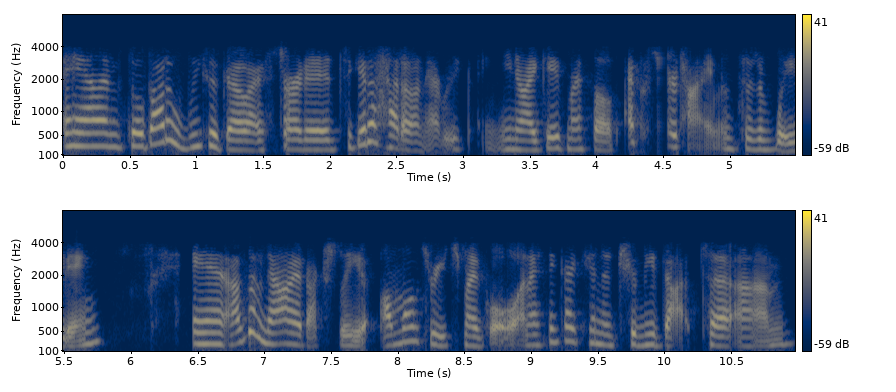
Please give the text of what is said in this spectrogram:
And so about a week ago I started to get ahead on everything. You know, I gave myself extra time instead of waiting and as of now, I've actually almost reached my goal. And I think I can attribute that to um,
